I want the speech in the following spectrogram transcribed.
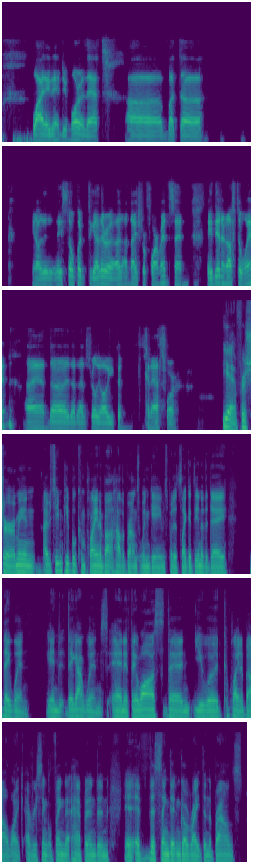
why they didn't do more of that. Uh, but uh, you know, they, they, still put together a, a, nice performance, and they did enough to win, and uh, that, that's really all you can can ask for. Yeah, for sure. I mean, I've seen people complain about how the Browns win games, but it's like at the end of the day, they win and they got wins. And if they lost, then you would complain about like every single thing that happened. And if this thing didn't go right, then the Browns,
